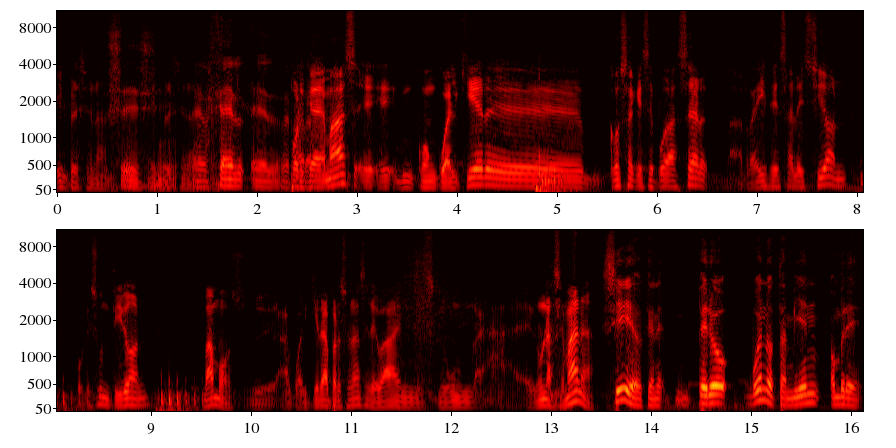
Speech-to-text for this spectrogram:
Impresionante. Sí, sí. Impresionante. El gel, el Porque además, eh, eh, con cualquier eh, cosa que se pueda hacer a raíz de esa lesión, porque es un tirón, vamos, a cualquiera persona se le va en, en una semana. Sí, pero bueno, también, hombre,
